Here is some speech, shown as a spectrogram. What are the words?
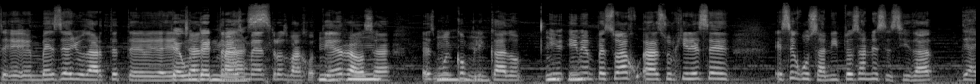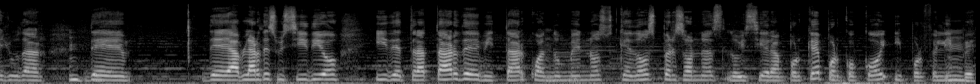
en vez de ayudarte te, echan tres metros bajo tierra, o sea, es muy complicado. y, me empezó a, surgir ese, ese gusanito, esa necesidad de ayudar, de, de hablar de suicidio y de tratar de evitar cuando menos que dos personas lo hicieran. ¿Por qué? Por Cocoy y por Felipe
